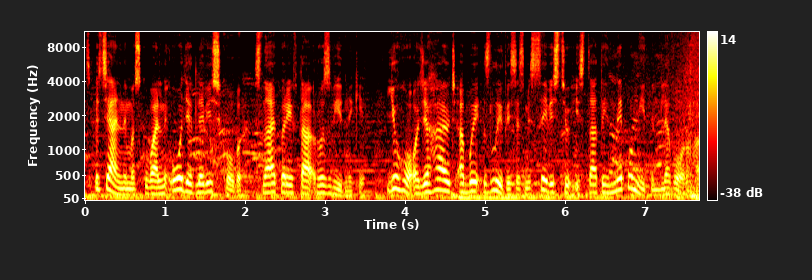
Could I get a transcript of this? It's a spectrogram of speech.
спеціальний маскувальний одяг для військових, снайперів та розвідників. Його одягають, аби злитися з місцевістю і стати непомітним для ворога.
